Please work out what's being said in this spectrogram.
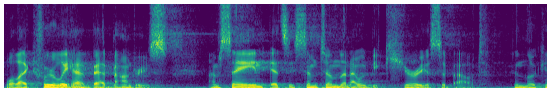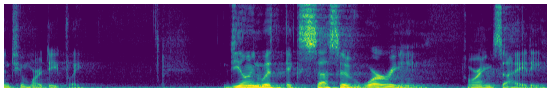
Well, I clearly have bad boundaries. I'm saying it's a symptom that I would be curious about and look into more deeply. Dealing with excessive worrying or anxiety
